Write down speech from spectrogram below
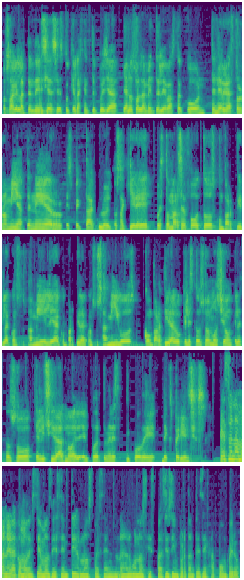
O sea, la tendencia es esto, que la gente pues ya, ya no solamente le basta con tener gastronomía, tener espectáculo, o sea, quiere pues tomarse fotos, compartirla con su familia, compartirla con sus amigos, compartir algo que les causó emoción, que les causó felicidad, ¿no? El, poder tener este tipo de, de experiencias es una manera, como decíamos, de sentirnos pues en, algunos espacios importantes de Japón, pero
